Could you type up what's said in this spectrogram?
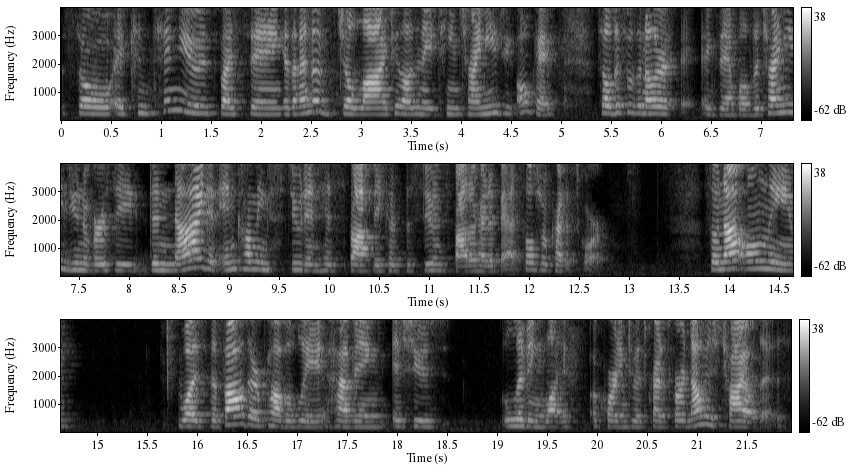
so it continues by saying at the end of July 2018, Chinese okay. So this was another example. The Chinese university denied an incoming student his spot because the student's father had a bad social credit score. So not only was the father probably having issues living life according to his credit score. Now his child is.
